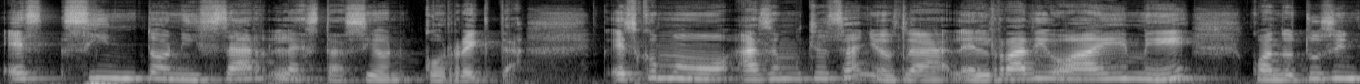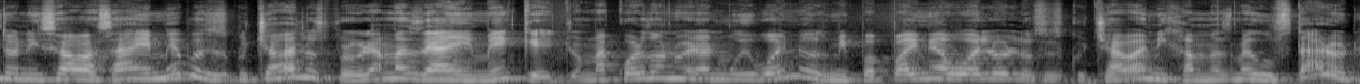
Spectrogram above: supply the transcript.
es sintonizar la estación correcta. Es como hace muchos años, el radio AM, cuando tú sintonizabas AM, pues escuchabas los programas de AM, que yo me acuerdo no eran muy buenos. Mi papá y mi abuelo los escuchaban y jamás me gustaron.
